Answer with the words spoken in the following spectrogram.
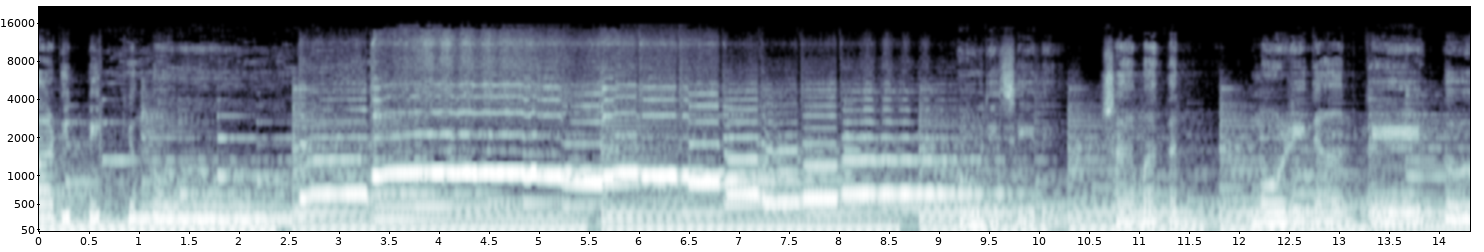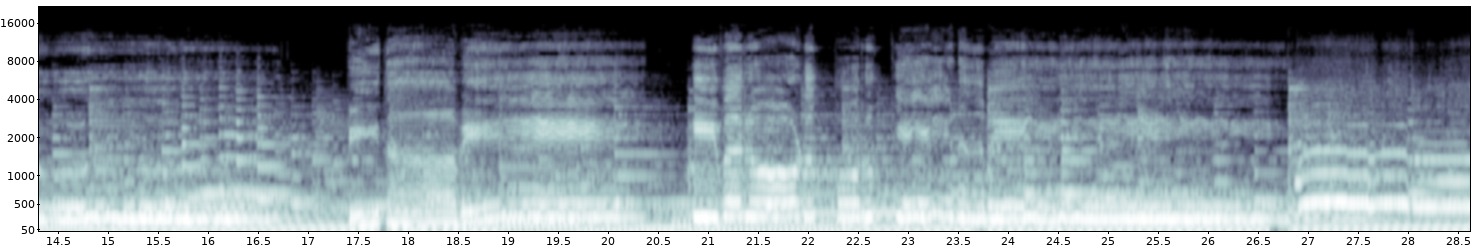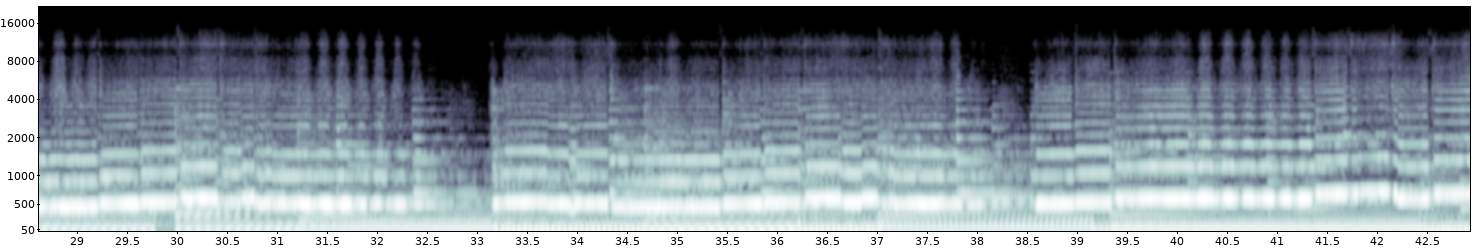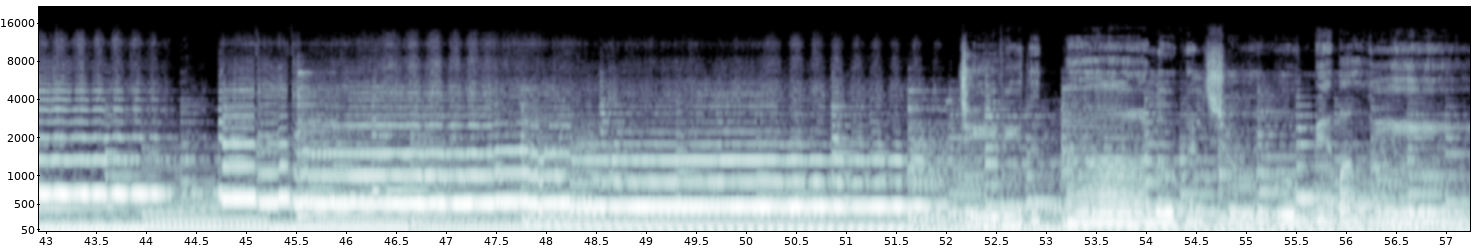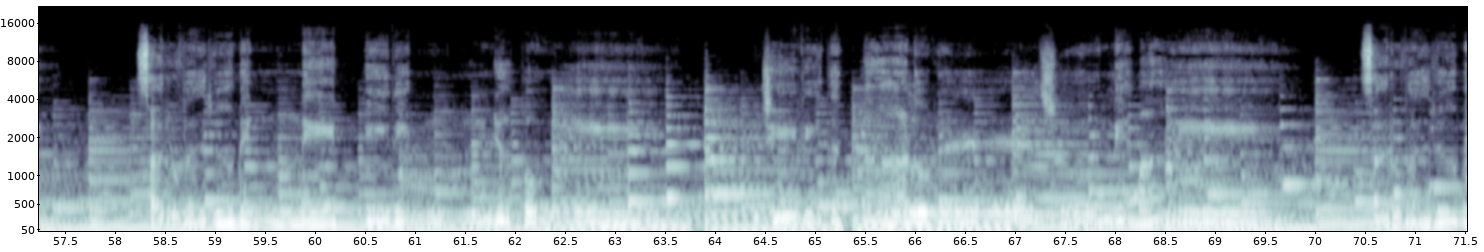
പഠിപ്പിക്കുന്നു. കുരിശിലെ ക്ഷമതൻ മൊഴി ഞാൻ കേട്ടു. പിതാവേ സർവരും എന്നെ പിരിഞ്ഞു പോയി ജീവിതത്താളുകൾ ശൂന്യമായി. സർവരും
